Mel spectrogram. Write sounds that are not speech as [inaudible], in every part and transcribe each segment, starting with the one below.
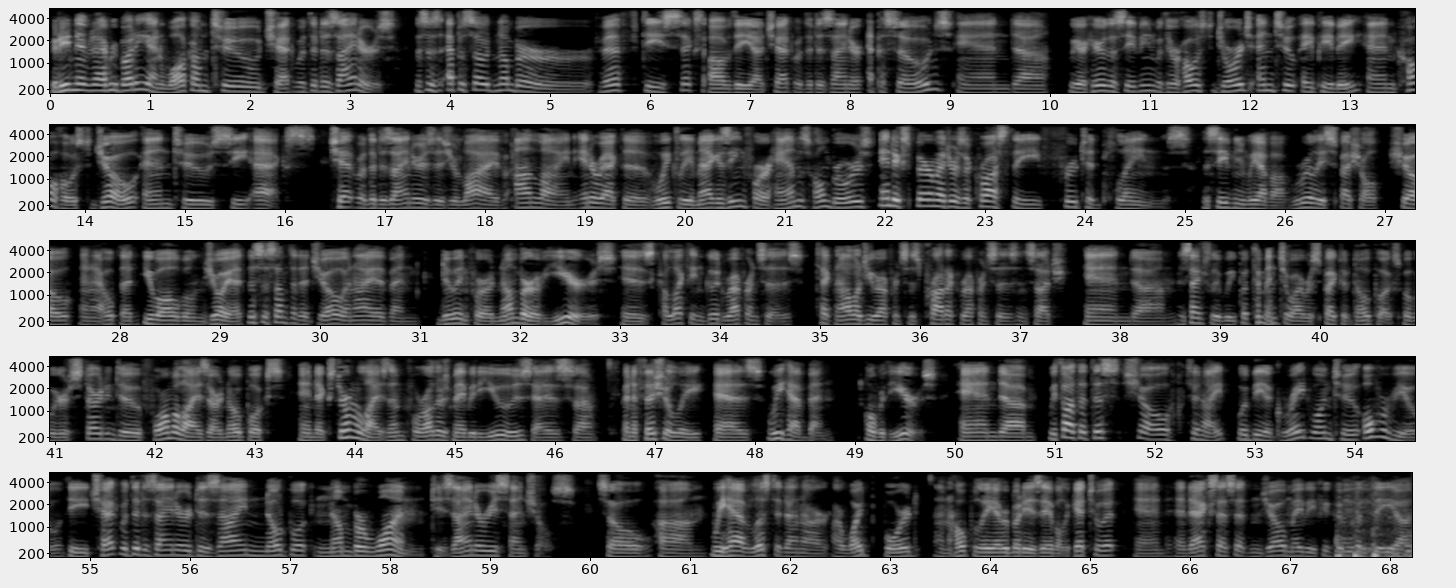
Good evening, everybody, and welcome to Chat with the Designers. This is episode number 56 of the uh, Chat with the Designer episodes, and uh, we are here this evening with your host, George N2APB, and co host, Joe N2CX. Chat with the Designers is your live, online, interactive weekly magazine for hams, homebrewers, and experimenters across the fruited plains. This evening we have a really special show, and I hope that you all will enjoy it. This is something that Joe and I have been doing for a number of years, is collecting good references, technology references, product references, and such, and um, essentially we put them [laughs] into our respective notebooks, but we're starting to formalize our notebooks and externalize them for others maybe to use as uh, beneficially as we have been over the years. And um, we thought that this show tonight would be a great one to overview the Chat with the Designer Design Notebook Number One Designer Essentials. So um, we have listed on our, our whiteboard, and hopefully everybody is able to get to it and, and access it. And Joe, maybe if you could put the, uh,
